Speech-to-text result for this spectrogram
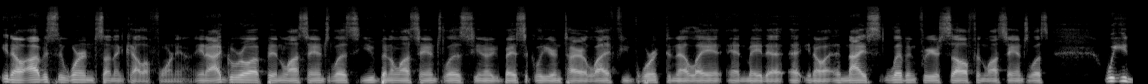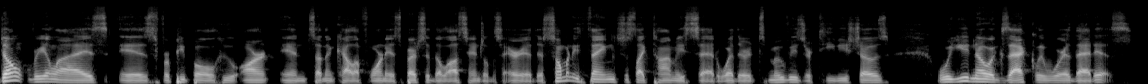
you know, obviously we're in Southern California. You know, I grew up in Los Angeles. You've been in Los Angeles. You know, basically your entire life. You've worked in LA and made a, a you know a nice living for yourself in Los Angeles. What you don't realize is for people who aren't in Southern California, especially the Los Angeles area, there's so many things, just like Tommy said, whether it's movies or TV shows, well, you know exactly where that is.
